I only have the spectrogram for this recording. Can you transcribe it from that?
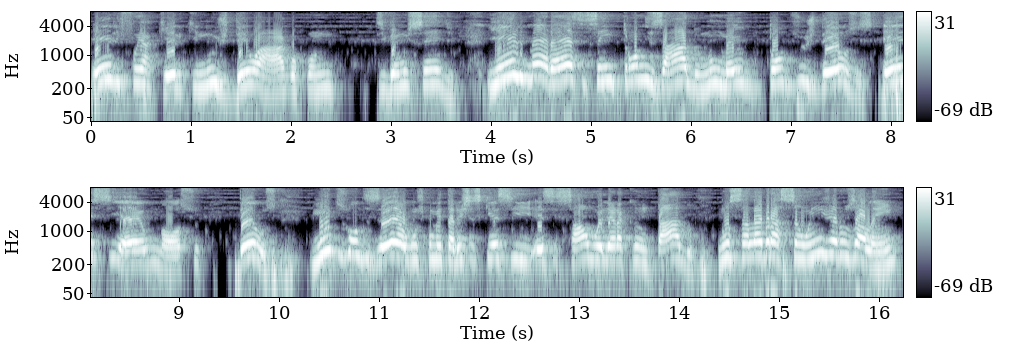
Ele foi aquele que nos deu a água quando tivemos sede. E ele merece ser entronizado no meio de todos os deuses. Esse é o nosso Deus. Muitos vão dizer, alguns comentaristas, que esse, esse salmo ele era cantado numa celebração em Jerusalém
